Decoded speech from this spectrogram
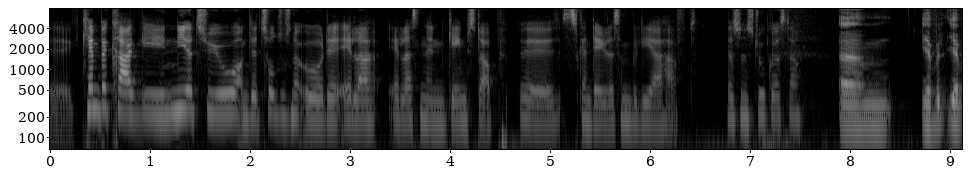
øh, kæmpe krak i 29, om det er 2008, eller, eller sådan en GameStop-skandale, øh, som vi lige har haft. Hvad synes du, Gustav? Um, jeg, vil, jeg,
